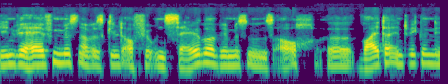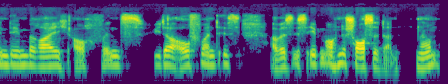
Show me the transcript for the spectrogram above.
denen wir helfen müssen, aber es gilt auch für uns selber. Wir müssen uns auch äh, weiterentwickeln in dem Bereich, auch wenn es wieder Aufwand ist. Aber es ist eben auch eine Chance dann. Ne?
